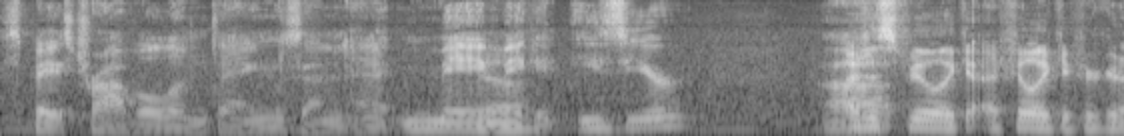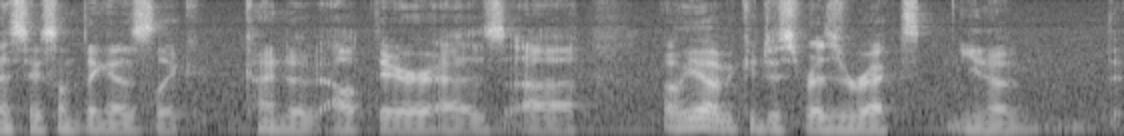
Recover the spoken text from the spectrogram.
space travel and things, and, and it may Yeah. make it easier. Uh, I just feel like I feel like if you're gonna say something as like kind of out there as, uh, oh yeah, we could just resurrect, you know, the,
